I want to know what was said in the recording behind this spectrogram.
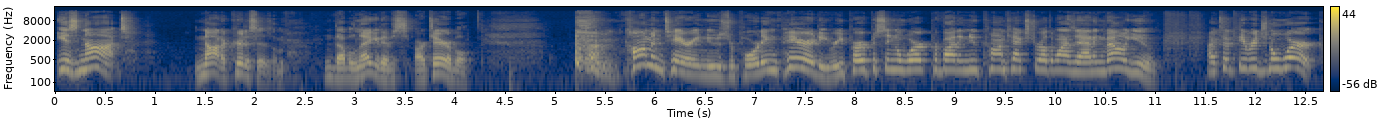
is not not a criticism. Double negatives are terrible. Commentary, news reporting, parody, repurposing a work, providing new context, or otherwise adding value. I took the original work.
